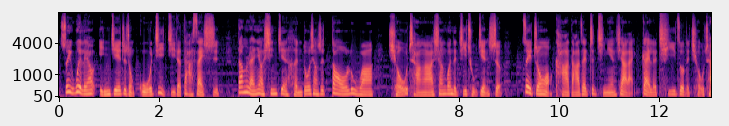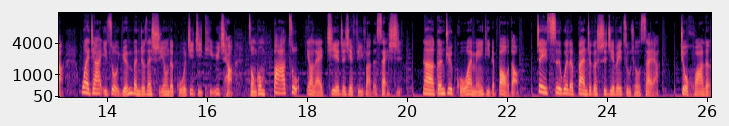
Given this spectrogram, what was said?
所以，为了要迎接这种国际级的大赛事，当然要新建很多像是道路啊、球场啊相关的基础建设。最终哦，卡达在这几年下来盖了七座的球场，外加一座原本就在使用的国际级体育场。总共八座要来接这些 FIFA 的赛事。那根据国外媒体的报道，这一次为了办这个世界杯足球赛啊，就花了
